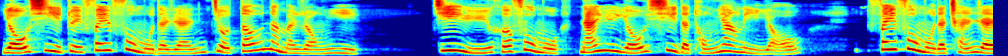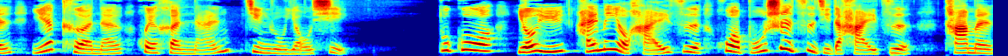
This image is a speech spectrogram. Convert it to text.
游戏对非父母的人就都那么容易，基于和父母难于游戏的同样理由，非父母的成人也可能会很难进入游戏。不过，由于还没有孩子或不是自己的孩子，他们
